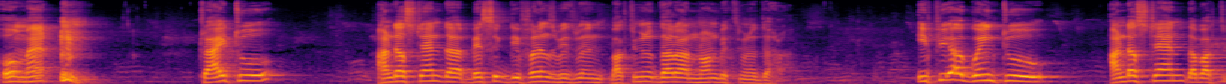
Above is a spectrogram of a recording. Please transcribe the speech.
oh man, try to understand the basic difference between Bhaktivinoda Dhara and non-Bhaktivinoda. If you are going to understand the, Bhakti,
